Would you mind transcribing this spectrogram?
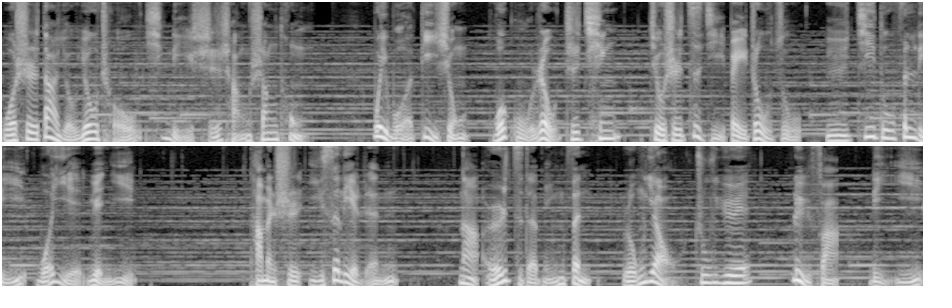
我是大有忧愁，心里时常伤痛，为我弟兄，我骨肉之亲。就是自己被咒诅，与基督分离，我也愿意。他们是以色列人，那儿子的名分、荣耀、诸约、律法、礼仪、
